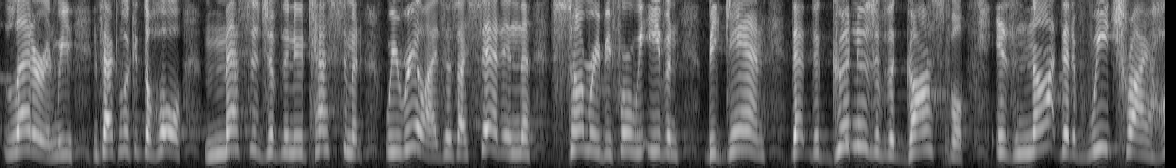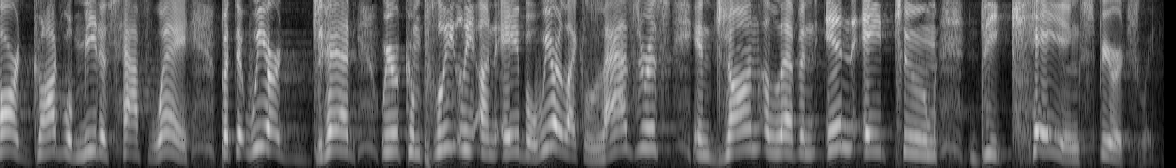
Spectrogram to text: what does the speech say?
letter and we, in fact, look at the whole message of the New Testament, we realize, as I said in the summary before we even began, that the good news of the gospel is not that if we try hard, God will meet us halfway, but that we are dead. We are completely unable. We are like Lazarus in John 11 in a tomb, decaying spiritually.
